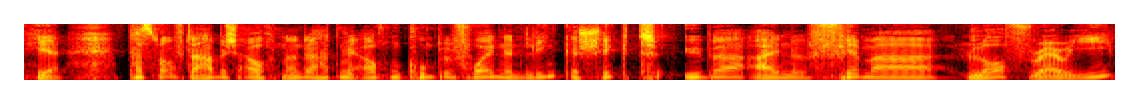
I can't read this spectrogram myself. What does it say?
Hier, pass mal auf, da habe ich auch, ne? Da hat mir auch ein Kumpel vorhin einen Link geschickt über eine Firma Loveberry,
